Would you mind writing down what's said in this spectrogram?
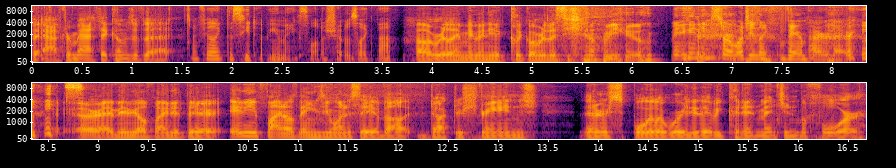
the aftermath that comes of that. I feel like the CW makes a lot of shows like that. Oh, really? Maybe I need to click over to the CW. Maybe you need to start watching like Vampire Diaries. All right, maybe I'll find it there. Any final things you want to say about Doctor Strange that are spoiler worthy that we couldn't mention before?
